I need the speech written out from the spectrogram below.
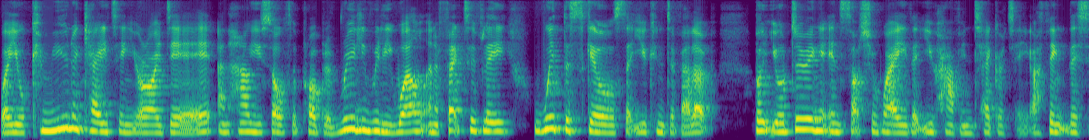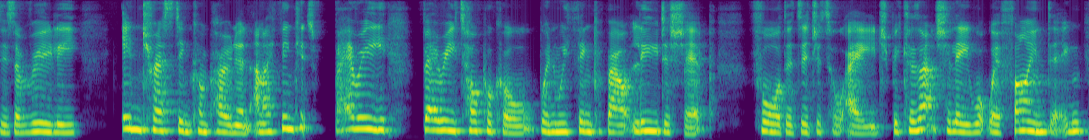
where you're communicating your idea and how you solve the problem really, really well and effectively with the skills that you can develop but you're doing it in such a way that you have integrity. I think this is a really interesting component. And I think it's very, very topical when we think about leadership for the digital age, because actually, what we're finding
